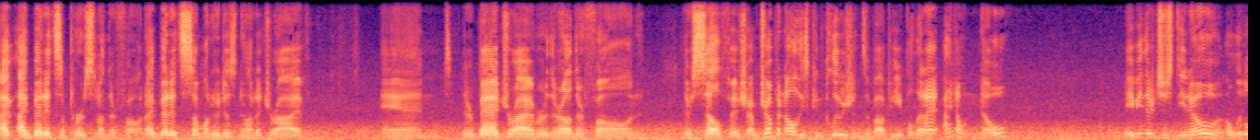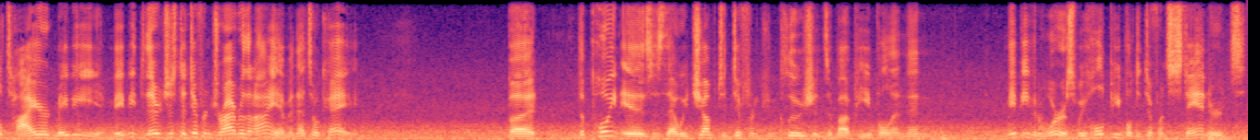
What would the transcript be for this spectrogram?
I, I bet it's a person on their phone. I bet it's someone who doesn't know how to drive and they're a bad driver, they're on their phone, they're selfish. I'm jumping all these conclusions about people that I, I don't know Maybe they're just, you know, a little tired. Maybe maybe they're just a different driver than I am, and that's okay. But the point is is that we jump to different conclusions about people and then maybe even worse, we hold people to different standards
